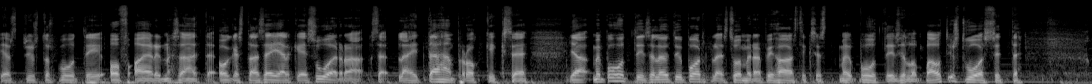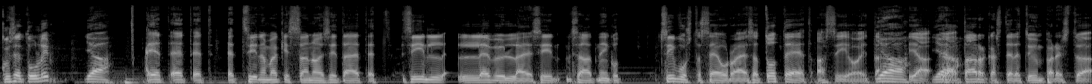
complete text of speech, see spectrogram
Ja sit just tuossa puhuttiin off-airina sä, että oikeastaan sen jälkeen suoraan sä lähit tähän prokkikseen. Ja me puhuttiin, se löytyy Podplaysta Suomi Rapin haastiksesta. Me puhuttiin silloin about just vuosi sitten. Kun se tuli, Joo. et, et, et, et siinä mäkin sanoin sitä, että et siinä levyllä ja siinä sä oot niinku sivusta seuraa ja sä toteet asioita Joo, ja, joo. ja tarkastelet ympäristöä.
